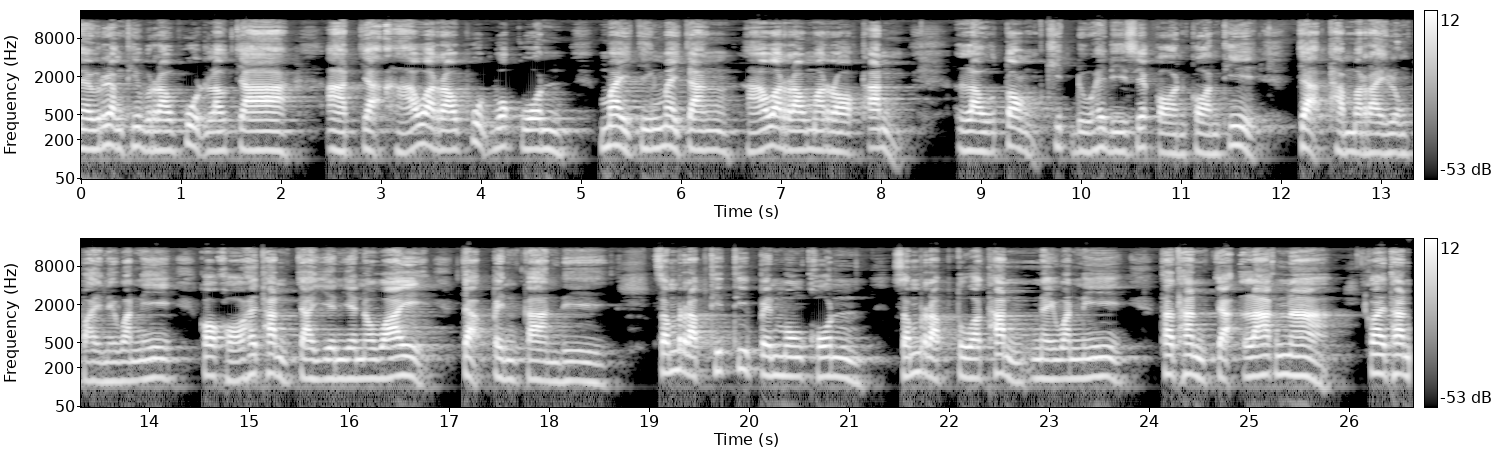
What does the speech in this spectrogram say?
ในเรื่องที่เราพูดเราจา อาจจะหาว่าเราพูดวกวน ไม่จริงไม่จัง หาว่าเรามาหลอกท่าน เราต้องคิดดูให้ดีเสียก่อนก่อนที่จะทำอะไรลงไปในวันนี้ ก็ขอให้ท่านใจเย็นๆเอาไว้ จะเป็นการดีสำหรับทิศที่เป็นมงคลสำหรับตัวท่านในวันนี้ ถ้าท่านจะลากหน้า ก็ให้ท่าน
